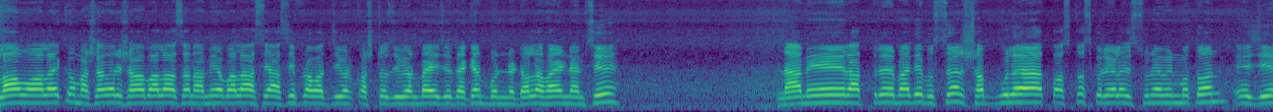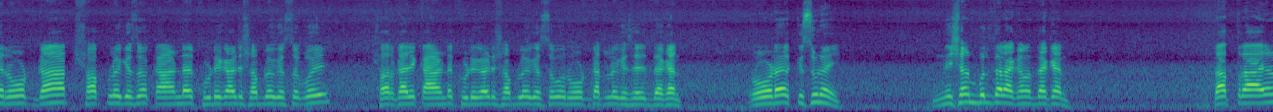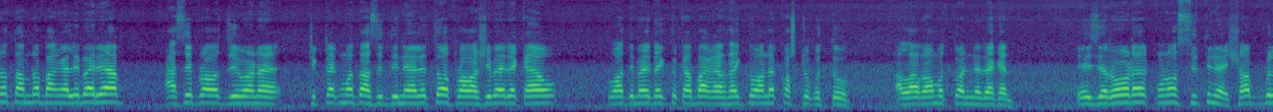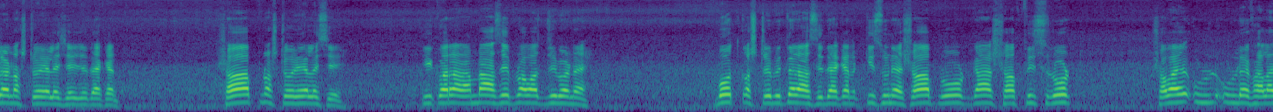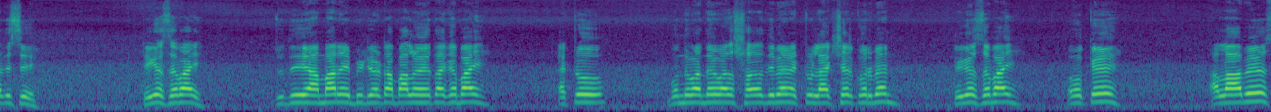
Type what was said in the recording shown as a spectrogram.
আসসালামু আলাইকুম, আশা করি সবাই ভালো আছেন, আমিও ভালো আছি। আসি প্রবাদ জীবন, কষ্ট জীবন। ভাই যে দেখেন, বন্যা ডলার ভাই নামছে। নামে রাত্রের মাঝে বুঝছেন, সবগুলা তসতস করে গেল সুনামির মতন। এই যে রোড ঘাট, সব লই গেছে, কারেন্টের খুঁটি গাড়ি সব লই গেছে কই? সরকারি কারেন্টের খুঁটি গাড়ি সব লই গেছে রোড ঘাট লই গেছে দেখেন। রোডের কিছু নেই। নিশান বলতে রাখেন দেখেন। রাত্রে আয়নও তো আমরা বাঙালি বাইরে আছি প্রবাস জীবনে ঠিকঠাক মতো আছি দিনে এলে তো প্রবাসী বাইরে কেউ প্রবাসী বাইরে থাকতো, কেউ বাগান থাকতো, অনেক কষ্ট করতো। আল্লাহ রহমত করেন দেখেন। এই যে রোডের কোনো স্থিতি নেই, সবগুলো নষ্ট হয়ে গেছে এই যে দেখেন। সব নষ্ট হয়ে গেছে কি করার? আমরা আছি প্রবাস জীবনে। বহুত কষ্টের ভিতরে আছি, দেখেন। কিছু নেই, সব রোড, গাছ, সব পিস রোড, সবাই উল উল্টে ফেলা দিছে। ঠিক আছে ভাই? যদি আমার এই ভিডিওটা ভালো হয়ে থাকে ভাই, একটু বন্ধু বান্ধবের সাজা দিবেন একটু লাইক শেয়ার করবেন। ঠিক আছে ভাই? ওকে আল্লাহ হাফিজ।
